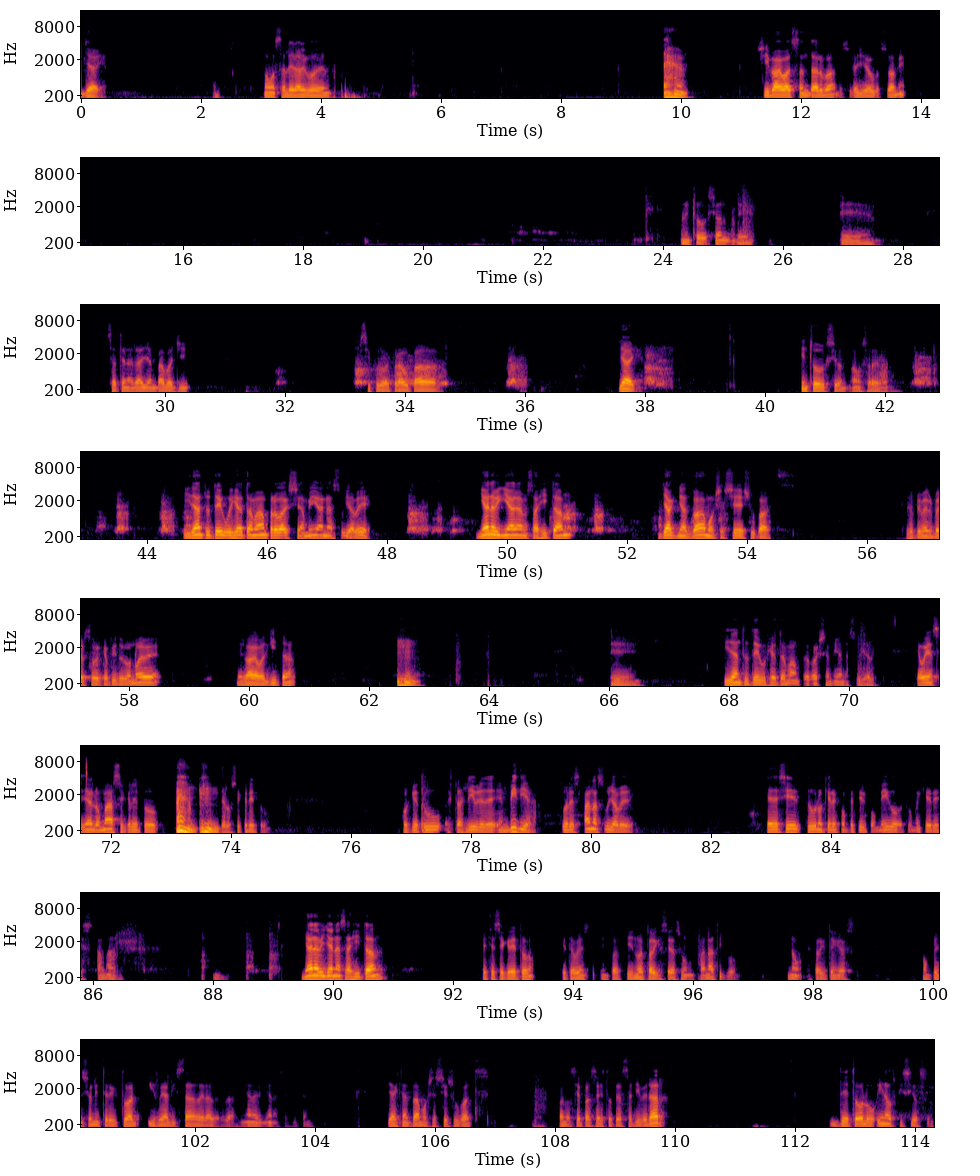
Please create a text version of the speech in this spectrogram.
Ya. Vamos a leer algo del Sri Bhagavad Sandarbha de Sri Jiva Goswami. Una introducción de eh, Satyanarayan Babaji, de Prabhupada. Ya. Introducción, vamos a ver. Idantu te guhyatamam pravakshyami anasuyave. Jnana vijnanam sahitam yajñatva mokshashe shubat. Es el primer verso del capítulo 9 del Bhagavad Gita. eh, te voy a enseñar lo más secreto de lo secreto. Porque tú estás libre de envidia. Tú eres Anasuyave. Es decir, tú no quieres competir conmigo, tú me quieres amar. Jnana Villana Sahitam, este secreto que te voy a impartir no es para que seas un fanático, no, es para que tengas comprensión intelectual y realizada de la verdad. Jnana Villana Sahitam. Yajnatvam Subat. Cuando sepas esto, te vas a liberar de todo lo inauspicioso.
